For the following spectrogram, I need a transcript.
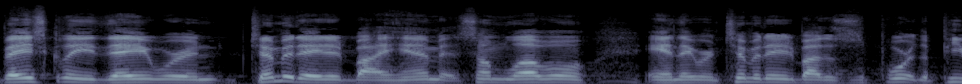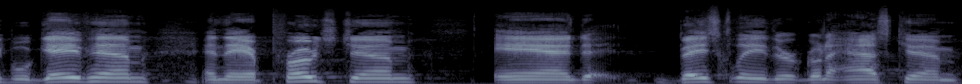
basically they were intimidated by him at some level, and they were intimidated by the support the people gave him, and they approached him, and basically they're going to ask him,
